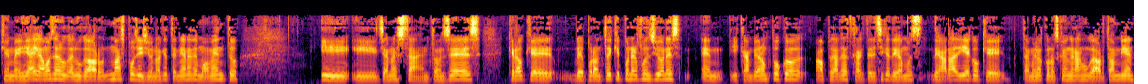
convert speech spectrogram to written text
que Mejía, digamos, el jugador más posicional que tenía en ese momento, y, y, ya no está. Entonces, creo que de pronto hay que poner funciones en, y cambiar un poco, a pesar de las características, digamos, dejar a Diego, que también lo conozco, un gran jugador también,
